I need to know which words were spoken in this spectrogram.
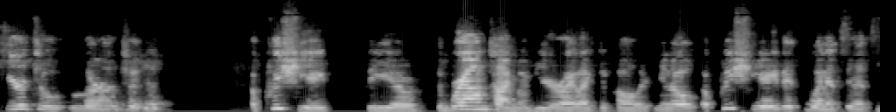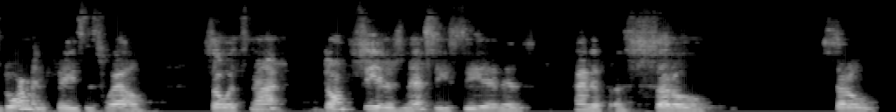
here to learn to appreciate the uh, the brown time of year. I like to call it. You know, appreciate it when it's in its dormant phase as well. So it's not. Don't see it as messy. See it as kind of a subtle, subtle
